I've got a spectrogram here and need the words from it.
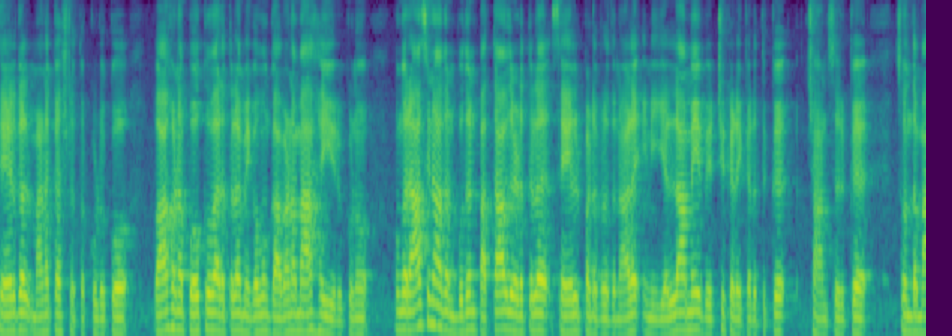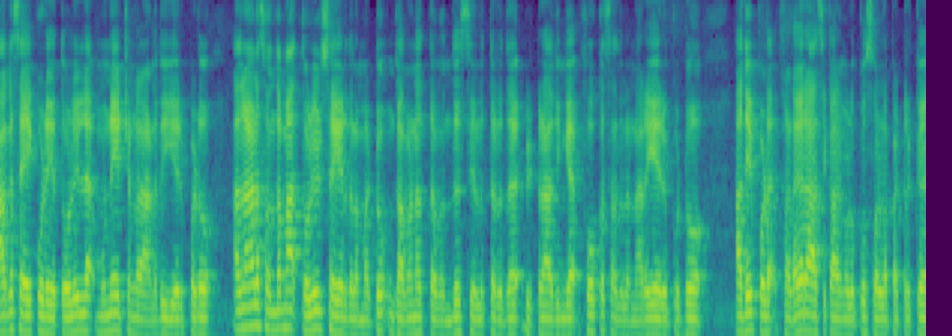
செயல்கள் மன கஷ்டத்தை கொடுக்கும். வாகன போக்குவரத்தில் மிகவும் கவனமாக இருக்கணும். உங்கள் ராசிநாதன் புதன் பத்தாவது இடத்துல செயல்படுறதுனால இனி எல்லாமே வெற்றி கிடைக்கிறதுக்கு சான்ஸ் இருக்குது சொந்தமாக செய்யக்கூடிய தொழிலில் முன்னேற்றங்களானது ஏற்படும். அதனால் சொந்தமாக தொழில் செய்கிறதுல மட்டும் கவனத்தை வந்து செலுத்துறத விட்டுறாதீங்க. ஃபோக்கஸ் அதில் நிறைய இருக்கட்டும். அதே போல் கடகராசிக்காரங்களுக்கும் சொல்லப்பட்டிருக்கு.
